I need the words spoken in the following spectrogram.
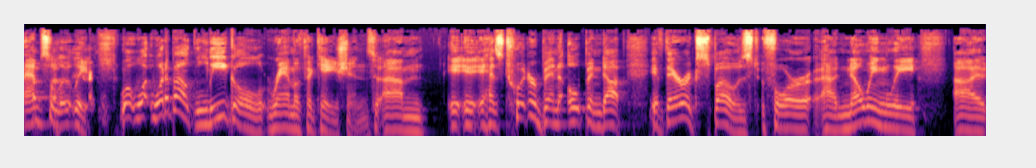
Absolutely. Well, what, what about legal ramifications? Um, it, it, has Twitter been opened up if they're exposed for uh, knowingly, uh,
